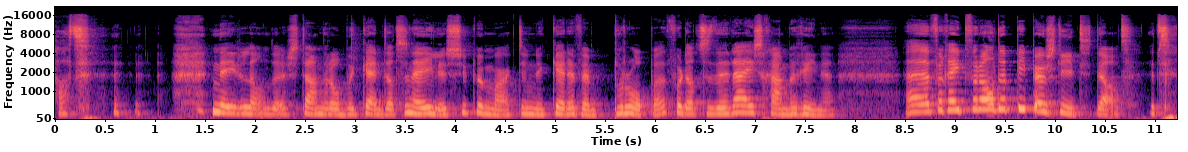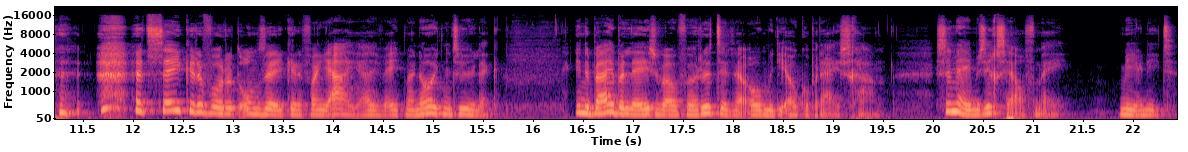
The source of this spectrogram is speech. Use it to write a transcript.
dat. Nederlanders staan erop bekend dat ze een hele supermarkt in een caravan proppen voordat ze de reis gaan beginnen. Uh, vergeet vooral de piepers niet, dat. Het, het zekere voor het onzekere van ja, ja, je weet maar nooit natuurlijk. In de Bijbel lezen we over Rut en Naomi die ook op reis gaan. Ze nemen zichzelf mee, meer niet.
